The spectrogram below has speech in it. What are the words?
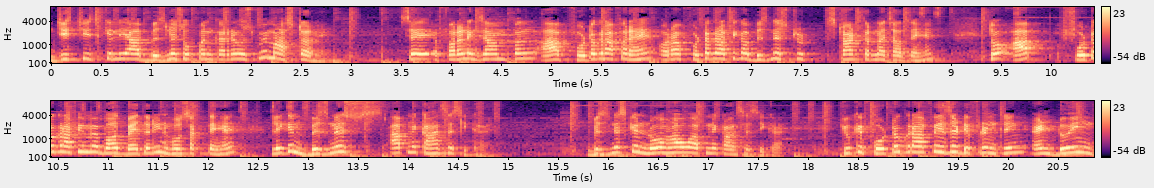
जिस चीज़ के लिए आप बिज़नेस ओपन कर रहे हैं, उसमें मास्टर हैं। से फॉर एन एग्ज़ाम्पल आप फोटोग्राफर हैं और आप फोटोग्राफी का बिज़नेस स्टार्ट करना चाहते हैं तो आप फोटोग्राफी में बहुत बेहतरीन हो सकते हैं, लेकिन बिज़नेस आपने कहाँ से सीखा है? बिज़नेस के नो हाउ आपने कहाँ से सीखा है? क्योंकि photography is a different thing and doing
